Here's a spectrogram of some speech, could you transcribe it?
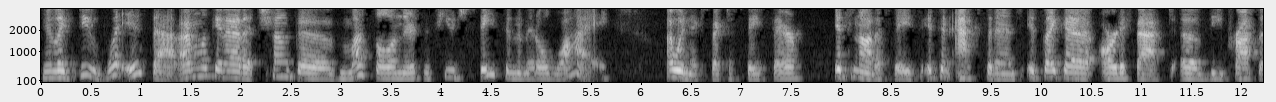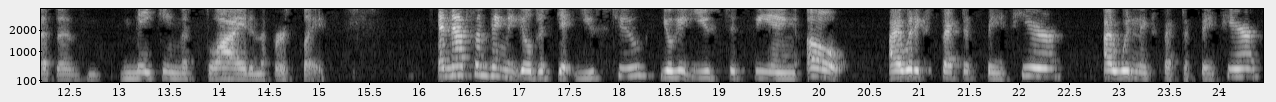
And You're like, dude, what is that? I'm looking at a chunk of muscle, and there's this huge space in the middle. Why? I wouldn't expect a space there. It's not a space. It's an accident. It's like a artifact of the process of making the slide in the first place. And that's something that you'll just get used to. You'll get used to seeing, oh, I would expect a space here. I wouldn't expect a space here.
